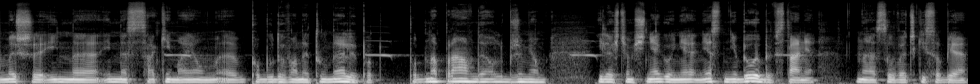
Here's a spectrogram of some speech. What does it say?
myszy, inne, inne ssaki mają pobudowane tunele pod, pod naprawdę olbrzymią ilością śniegu i nie, nie, nie byłyby w stanie suweczki sobie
